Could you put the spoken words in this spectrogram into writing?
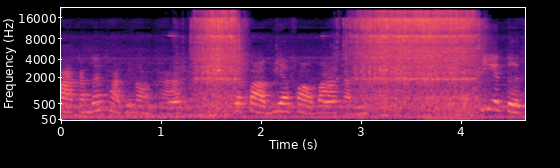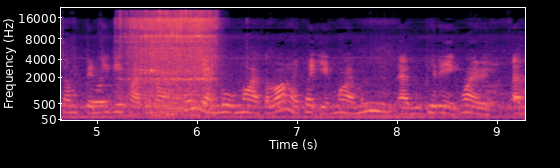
ว่ากันเด้อค่ะพี่น้องค่ะจะฝ่าเบี้ยฝ่าว่ากันที่จะเตือนจำเป็นดีๆค่ะพี่น้องถ้าอย่างลูกหน่อยก็รอให้พระเอกหน่อยมันแอนพี่เอกหน่อยแอน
